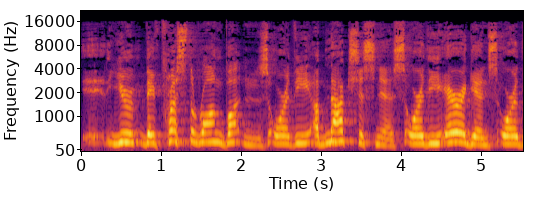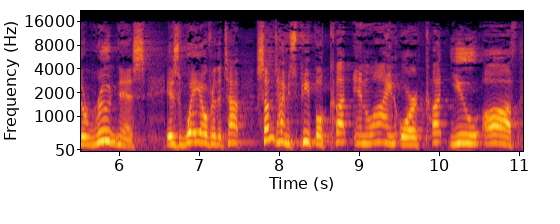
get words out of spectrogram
they've pressed the wrong buttons, or the obnoxiousness, or the arrogance, or the rudeness is way over the top. Sometimes people cut in line or cut you off.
